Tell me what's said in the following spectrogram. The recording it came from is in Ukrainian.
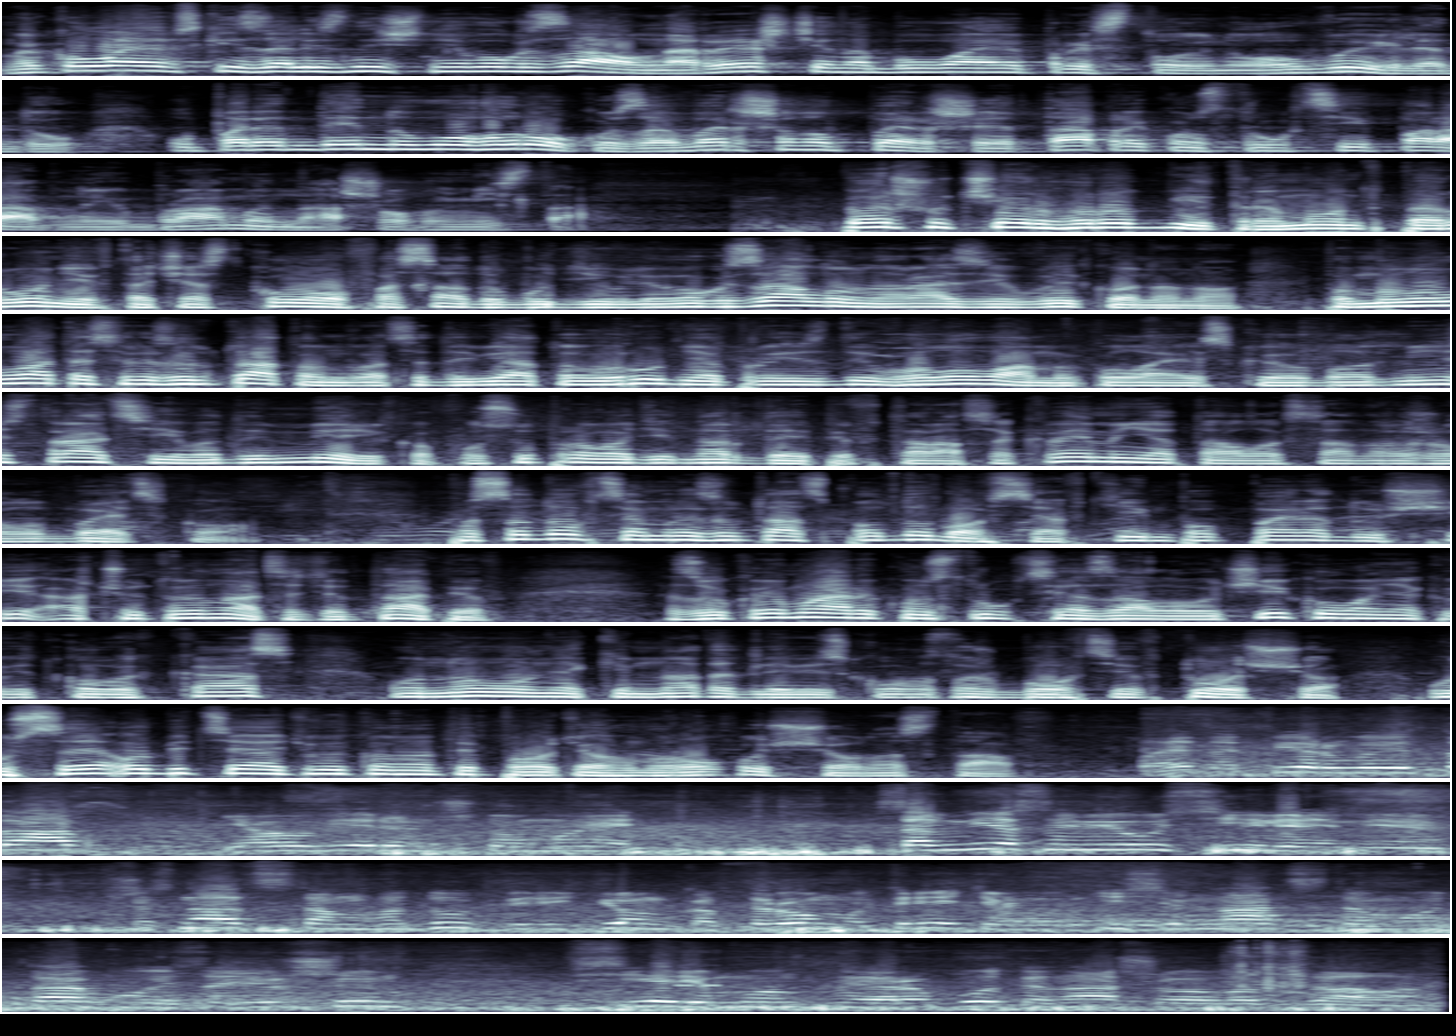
Миколаївський залізничний вокзал нарешті набуває пристойного вигляду. У переддень нового року завершено перший етап реконструкції парадної брами нашого міста Першу чергу робіт, ремонт перонів та часткового фасаду будівлі вокзалу наразі виконано. Помилуватись результатом 29 грудня приїздив голова Миколаївської обладміністрації Вадим Мєріков у супроводі нардепів Тараса Кременя та Олександра Жолобецького. Посадовцям результат сподобався, втім попереду ще аж 14 етапів. Зокрема, реконструкція залу очікування, квіткових кас, оновлення кімнати для військовослужбовців тощо. Усе обіцяють виконати протягом року, що настав. Это первый этап. Я уверен, что мы совместными усилиями в 2016 году перейдем ко второму, третьему и 17 этапу и завершим все ремонтные работы нашего вокзала.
